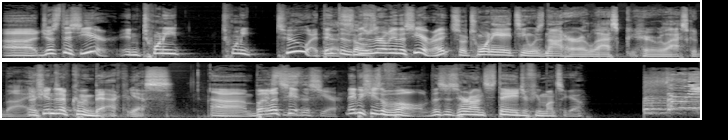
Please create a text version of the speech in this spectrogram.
uh, just this year in 2022. I think Yeah, this, so- this was earlier this year, right? So 2018 was not her last her last goodbye. No, she ended up coming back. yes. Um, but let's see this year. Maybe she's evolved. This is her on stage a few months ago. For Thirty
